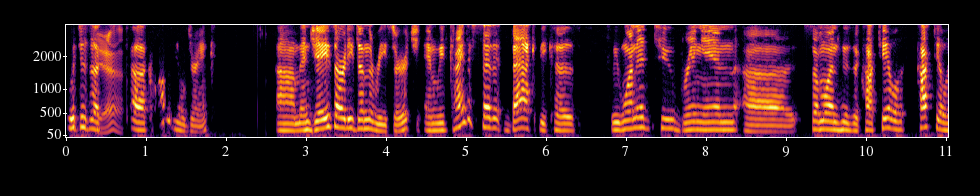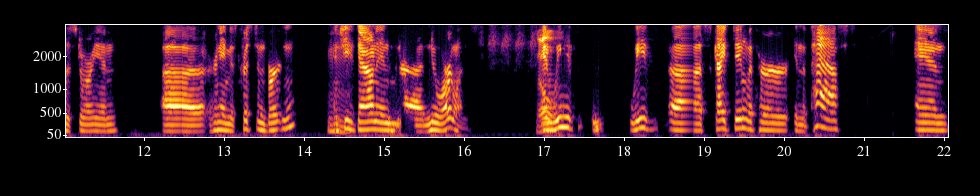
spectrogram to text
which is a, yeah. a cocktail drink. Um, and Jay's already done the research, and we've kind of set it back because we wanted to bring in uh, someone who's a cocktail cocktail historian. Uh, her name is Kristen Burton, and Mhm. she's down in uh, New Orleans. and Oh, we've we've uh, skyped in with her in the past, and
